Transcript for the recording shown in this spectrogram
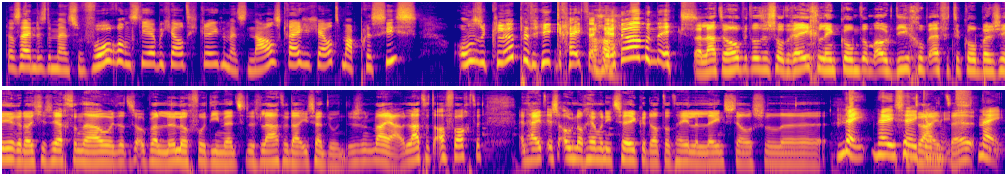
Dan zijn dus de mensen voor ons die hebben geld gekregen. De mensen na ons krijgen geld. Maar precies onze club, die krijgt echt Oh. helemaal niks. Nou, laten we hopen dat er een soort regeling komt om ook die groep even te compenseren. Dat je zegt van nou, dat is ook wel lullig voor die mensen, dus laten we daar iets aan doen. Dus nou ja, laten we het afwachten. En het is ook nog helemaal niet zeker dat dat hele leenstelsel... eh, Nee, nee, zeker Verdwijnt, niet. hè? Nee.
